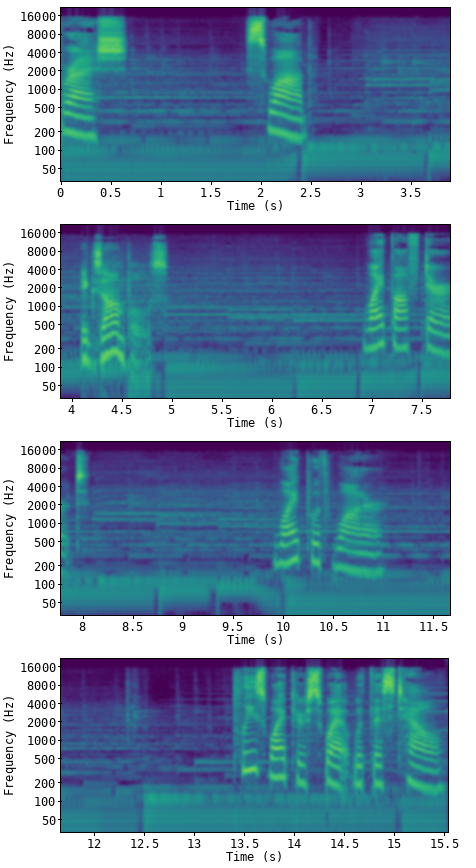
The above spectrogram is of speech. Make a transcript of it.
Brush, Swab. Examples Wipe off dirt. Wipe with water. Please wipe your sweat with this towel.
